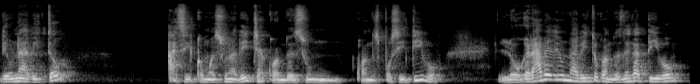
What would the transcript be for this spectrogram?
de un hábito, así como es una dicha cuando es, un, cuando es positivo. Lo grave de un hábito cuando es negativo,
